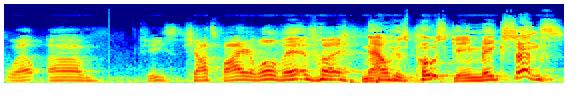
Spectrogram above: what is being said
Well, um, jeez, shots fired a little bit, but Now his post game makes sense.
